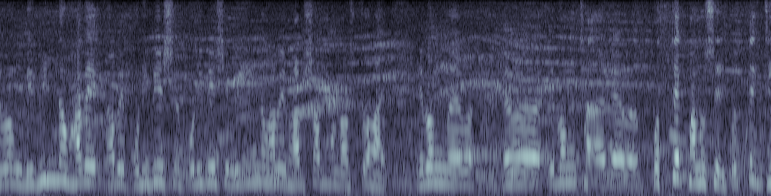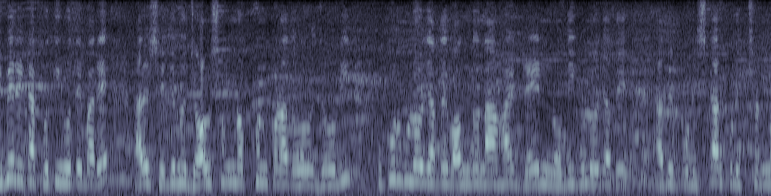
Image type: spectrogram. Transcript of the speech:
এবং বিভিন্নভাবে, ভাবে পরিবেশ, পরিবেশে বিভিন্নভাবে ভারসাম্য নষ্ট হয়। এবং এবং প্রত্যেক মানুষের, প্রত্যেক জীবের এটা ক্ষতি হতে পারে। আর, সেজন্য জল সংরক্ষণ করা জরুরি। পুকুরগুলো যাতে বন্ধ না হয়, ড্রেন, নদীগুলো যাতে যাতে পরিষ্কার, পরিচ্ছন্ন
